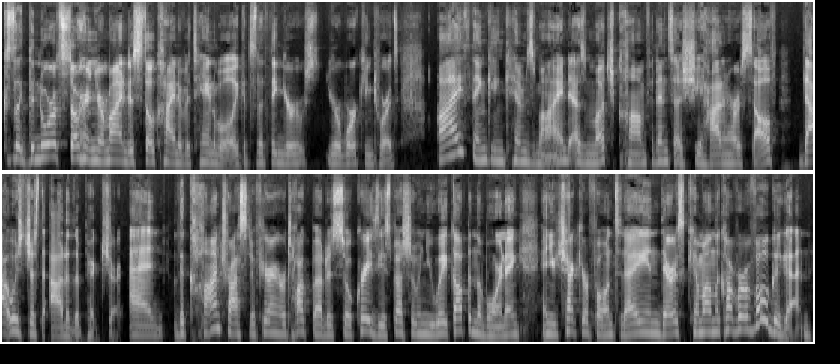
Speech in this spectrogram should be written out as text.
because like the north star in your mind is still kind of attainable. Like it's the thing you're you're working towards. I think in kim's mind as much confidence as she had in herself that was just out of the picture. And the contrast of hearing her talk about it is so crazy especially when you wake up in the morning and you check your phone today and there's kim on the cover of vogue again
